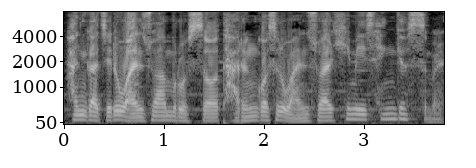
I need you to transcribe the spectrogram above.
한 가지를 완수함으로써 다른 것을 완수할 힘이 생겼음을,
